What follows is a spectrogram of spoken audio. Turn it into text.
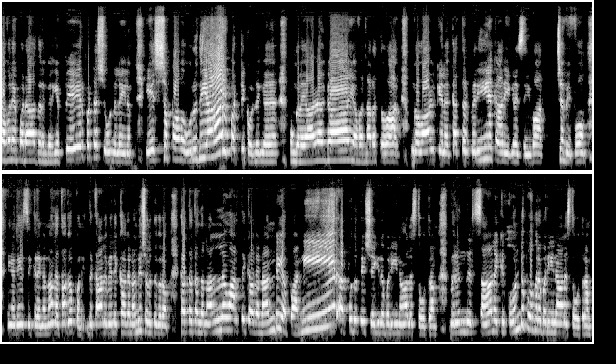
கவலைப்படாதருங்க எப்பேற்பட்ட சூழ்நிலையிலும் ஏசப்பாவை உறுதியாய் பற்றி கொள்ளுங்க. உங்களை அழகாய் அவர் நடத்துவார். உங்க வாழ்க்கையில கத்தர் பெரிய காரியங்களை செய்வார். ஜெபிப்போம். நீங்க நேசிக்கிறீங்க நல்ல தகப்பன் இந்த கால வேலைக்காக நன்றி செலுத்துகிறோம். கத்த தந்த நல்ல வார்த்தைக்காக நன்றி அப்பா. நீர் அற்புதத்தை செய்கிறபடியினால ஸ்தோத்திரம். விருந்து சாலைக்கு கொண்டு போகிறபடியினால ஸ்தோத்திரம்.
